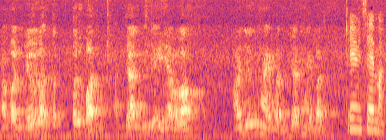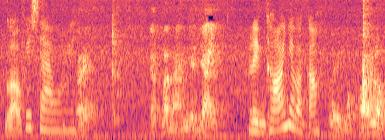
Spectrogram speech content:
ở bên dưới là tích tứ bình. Ở trên cũng vậy nha bà con. Ở dưới hai bình trên hai bình. Cho em xem mặt gỗ phía sau đây. Rất là nặng và dày. Liền khói nha bà con. Liền một khói luôn.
